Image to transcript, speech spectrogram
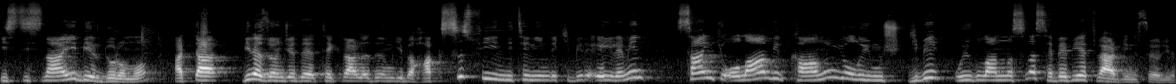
istisnai bir durumu hatta biraz önce de tekrarladığım gibi haksız fiil niteliğindeki bir eylemin sanki olağan bir kanun yoluymuş gibi uygulanmasına sebebiyet verdiğini söylüyor.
